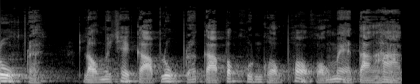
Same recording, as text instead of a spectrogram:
ลูกนะเราไม่ใช่กราบลูกนะกราบพระคุณของพ่อของแม่ต่างหาก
